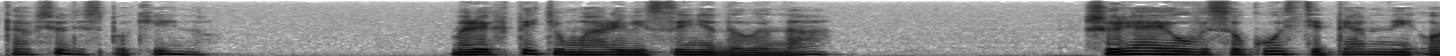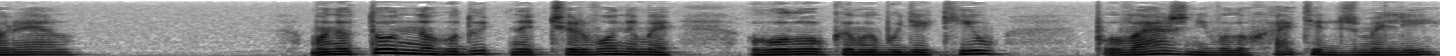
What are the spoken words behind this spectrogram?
Та всюди спокійно. Мерехтить у мареві синя долина, ширяє у високості темний орел, монотонно гудуть над червоними головками будяків поважні волохаті джмелі.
